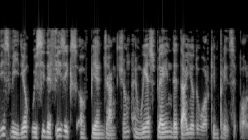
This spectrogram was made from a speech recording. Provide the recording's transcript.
this video we see the physics of p-n junction and we explain the diode working principle.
